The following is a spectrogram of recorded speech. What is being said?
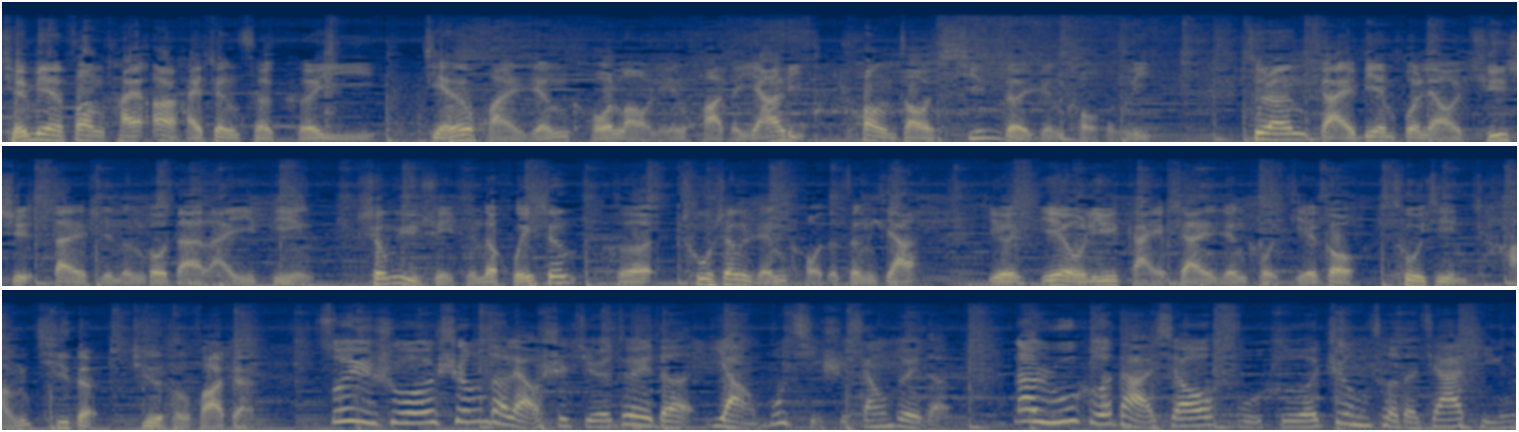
全面放开二孩政策可以减缓人口老龄化的压力，创造新的人口红利。虽然改变不了趋势，但是能够带来一定生育水平的回升和出生人口的增加，也也有利于改善人口结构，促进长期的均衡发展。所以说，生得了是绝对的，养不起是相对的。那如何打消符合政策的家庭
